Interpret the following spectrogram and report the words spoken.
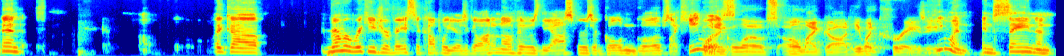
And like uh remember Ricky Gervais a couple years ago? I don't know if it was the Oscars or Golden Globes. Like he Golden was Globes. Oh my god, he went crazy. he went insane and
